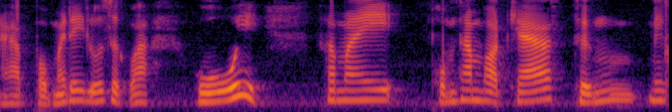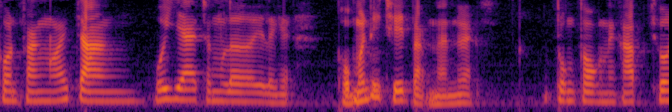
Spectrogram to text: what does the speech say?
นะครับ ผมไม่ได้รู้สึกว่าหูยทำไมผมทำพอดแคสต์ถึงมีคนฟังน้อยจังหุ้ยแย่จังเลยอะไรเงี้ยผมไม่ได้ทรีตแบบนั้นด้วยตรงๆนะครับ ช่วง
